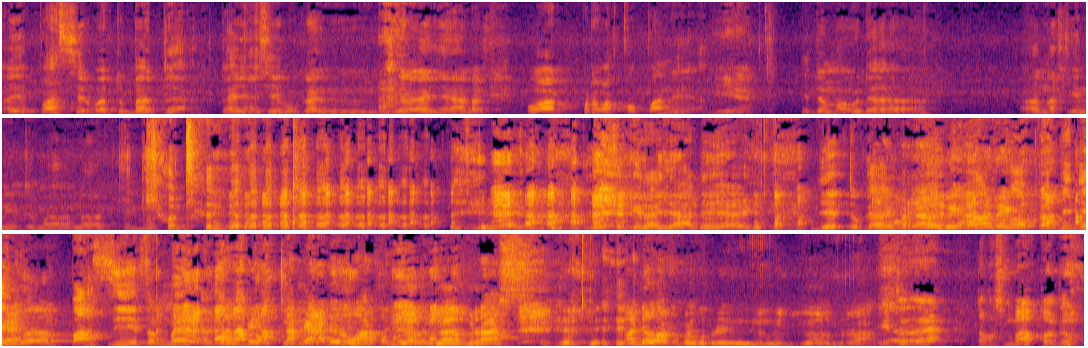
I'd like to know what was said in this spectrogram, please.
Eh, pasir batu bata kayaknya sih bukan wilayahnya anak wak perwakopan ya iya itu mah udah anak ini itu mah anak idiot ya sekiranya ada ya dia tukang Tapi pernah lebih ada, warkop, tapi dia Eh. jualan pasir semen kan tapi tapi ada nggak warkop jual jualan beras ada warkop yang gue pernah nemuin jualan beras Itu kan toko sembako dong.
